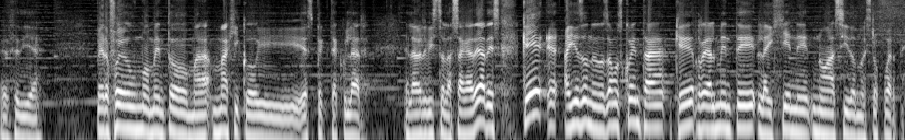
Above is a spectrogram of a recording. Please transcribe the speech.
ese día. Pero fue un momento mágico y espectacular el haber visto la saga de Hades. Que eh, ahí es donde nos damos cuenta que realmente la higiene no ha sido nuestro fuerte.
